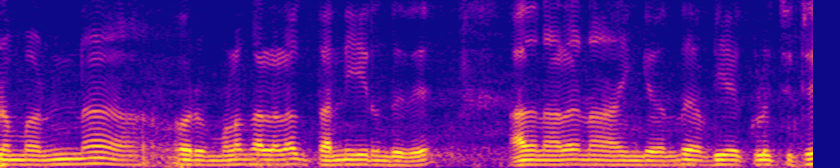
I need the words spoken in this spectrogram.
நம்ம நின்னா ஒரு முழங்கால் அளவுக்கு தண்ணி இருந்தது. அதனால் நான் இங்கே வந்து அப்படியே குளிச்சுட்டு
